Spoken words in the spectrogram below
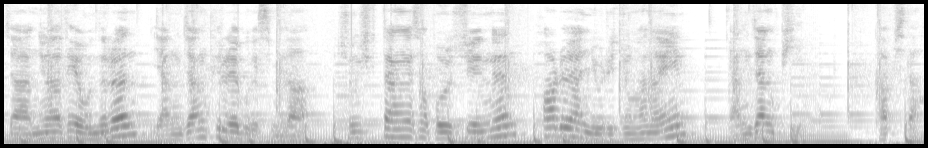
자 안녕하세요. 오늘은 양장피를 해보겠습니다. 중식당에서 볼 수 있는 화려한 요리 중 하나인 양장피. 갑시다.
